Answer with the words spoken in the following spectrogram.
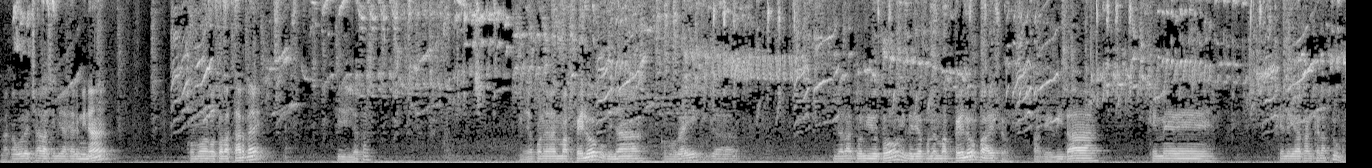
Le acabo de echar la semilla a germinar, como hago todas las tardes, y ya está. Voy a poner más pelo porque ya, como veis, ya, ya la he cogido todo y le voy a poner más pelo para eso, para evitar que me que le arranque las plumas.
